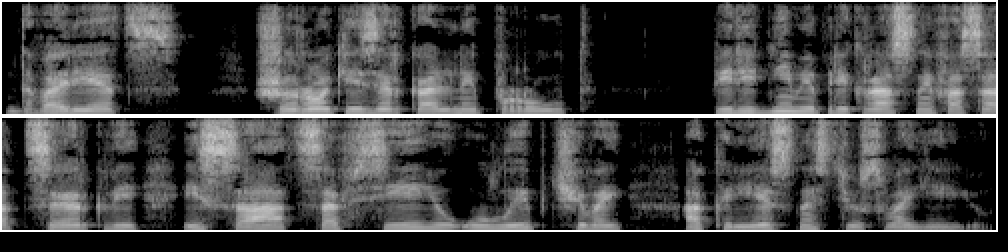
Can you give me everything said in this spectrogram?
Дворец, широкий зеркальный пруд, перед ними прекрасный фасад церкви и сад со всею улыбчивой окрестностью своею.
